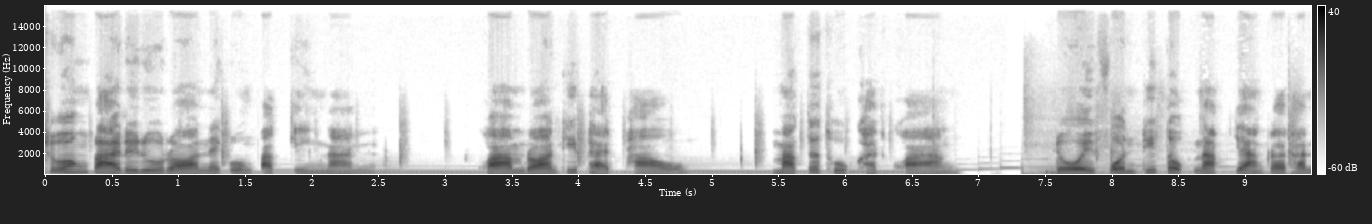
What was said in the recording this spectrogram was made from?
ช่วงปลายฤดูร้อนในกรุงปักกิ่งนั้น ความร้อนที่แผดเผา มักจะถูกขัดขวาง โดยฝนที่ตกหนักอย่างกระทัน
